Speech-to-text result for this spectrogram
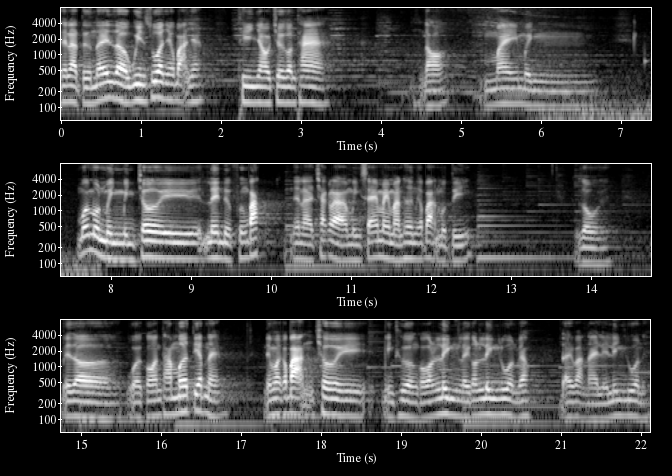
nên là từ nãy giờ win suốt nha các bạn nhé. Thi nhau chơi con tha. Đó, may mình mỗi một mình mình chơi lên được phương bắc, nên là chắc là mình sẽ may mắn hơn các bạn một tí. Rồi, bây giờ ui có con tham mơ tiếp này. Nếu mà các bạn chơi bình thường, có con linh, lấy con linh luôn, phải không? Đây, bạn này lấy linh luôn này.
